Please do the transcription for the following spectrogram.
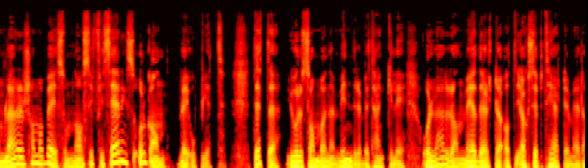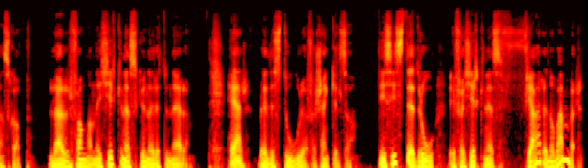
om lærersamarbeid som nazifiseringsorgan ble oppgitt. Dette gjorde sambandet mindre betenkelig, og lærerne meddelte at de aksepterte medlemskap. Lærerfangene i Kirkenes kunne returnere. Her ble det store forsinkelser. De siste dro fra Kirkenes 4. november.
